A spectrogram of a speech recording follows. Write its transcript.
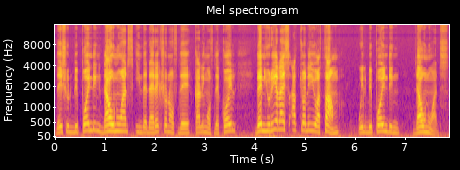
They should be pointing downwards in the direction of the curling of the coil. Then you realize actually your thumb will be pointing downwards.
